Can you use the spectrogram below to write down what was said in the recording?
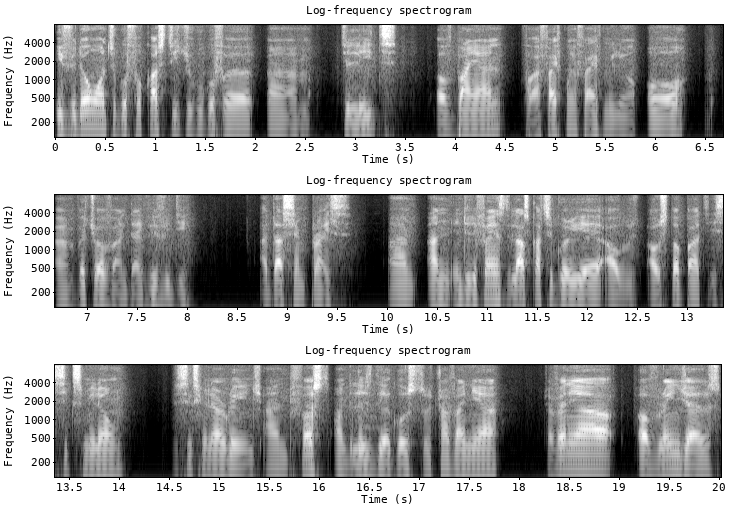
If you don't want to go for Kostic, you could go for um De Ligt of Bayern for a 5.5 million or um, Virgil Van Dijk VVD at that same price. And in the defense, the last category here I'll, I'll stop at is 6 million, the 6 million range. And first on the list there goes to Tavernier. Tavernier of Rangers,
